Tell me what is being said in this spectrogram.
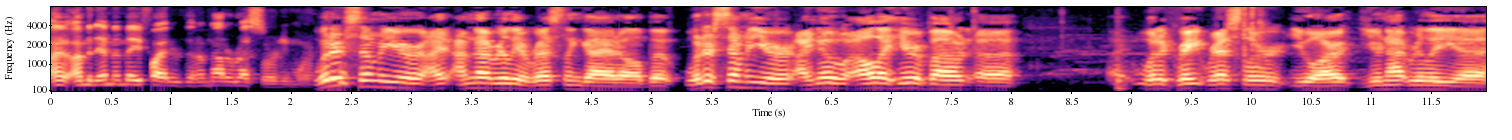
I, I'm an MMA fighter, then I'm not a wrestler anymore. What are some of your? I, I'm not really a wrestling guy at all, but what are some of your? I know all I hear about. Uh, what a great wrestler you are. You're not really. Uh,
